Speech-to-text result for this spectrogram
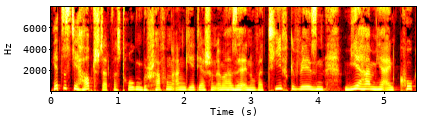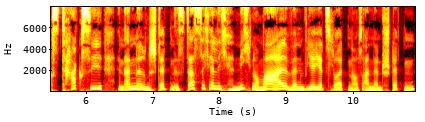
Jetzt ist die Hauptstadt, was Drogenbeschaffung angeht, ja schon immer sehr innovativ gewesen. Wir haben hier ein Koks-Taxi. In anderen Städten ist das sicherlich nicht normal, wenn wir jetzt Leuten aus anderen Städten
